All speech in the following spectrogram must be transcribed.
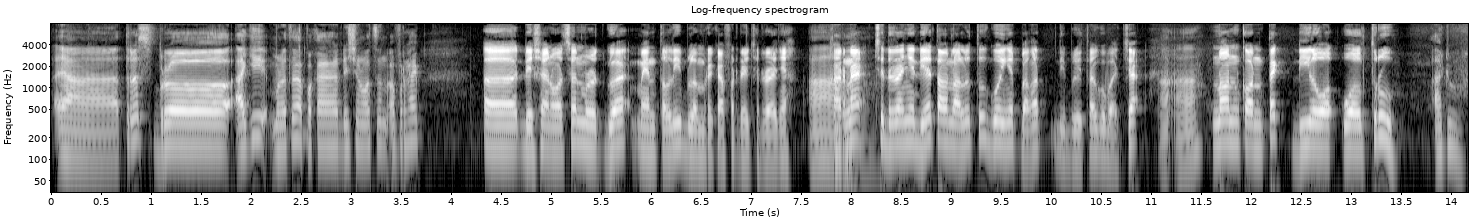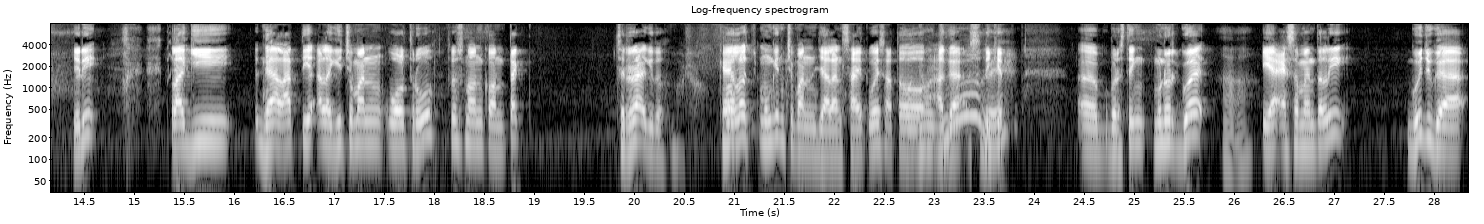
Ya, terus Bro Agi menurut lu apakah Deshaun Watson overhype? Eh, Deshaun Watson menurut gue mentally belum recover dari cederanya. Ah. Karena cederanya dia tahun lalu tuh gue inget banget di berita gue baca Heeh. non contact di wall, wall through. Aduh. Jadi lagi nggak latihan lagi cuman wall through terus non contact cedera gitu. Kayak lo mungkin cuman jalan sideways atau agak sedikit eh, bursting. Menurut gue Heeh. ya as a mentally gue juga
